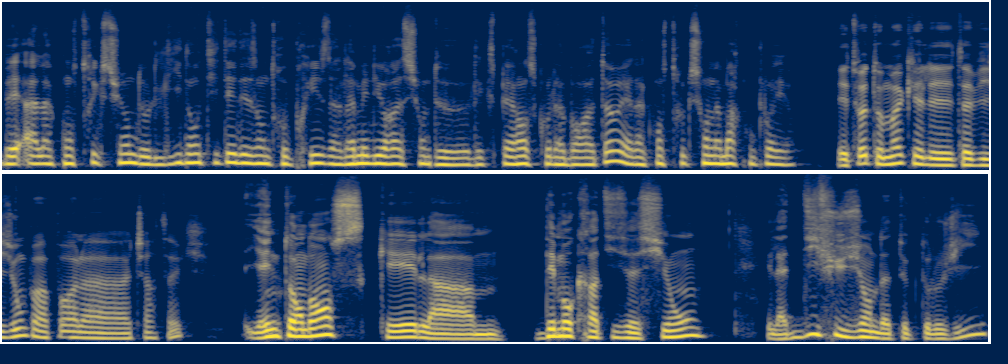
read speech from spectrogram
ben, à la construction de l'identité des entreprises, à l'amélioration de l'expérience collaborateur et à la construction de la marque employeur. Et toi, Thomas, quelle est ta vision par rapport à la HR Tech Il y a une tendance qui est la démocratisation et la diffusion de la technologie,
